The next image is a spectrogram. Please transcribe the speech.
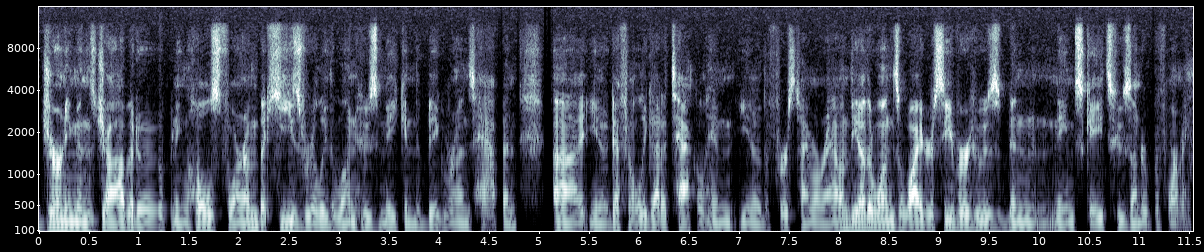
journeyman's job at opening holes for him, but he's really the one who's making the big runs happen. Uh, you know, definitely got to tackle him, you know, the first time around. The other one's a wide receiver who's been named Scates, who's underperforming.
